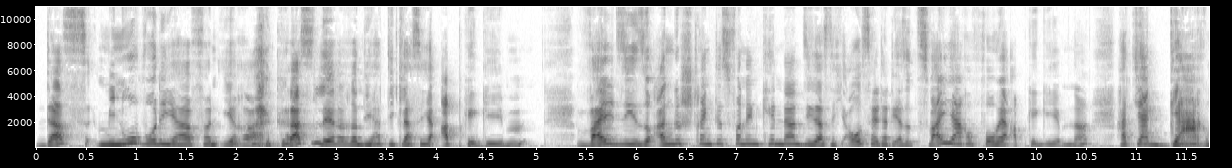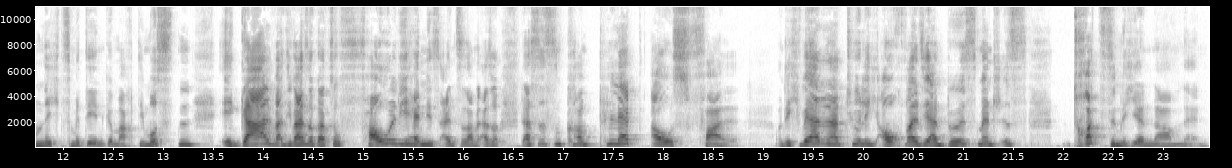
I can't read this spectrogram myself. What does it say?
dass Minou wurde ja von ihrer Klassenlehrerin, die hat die Klasse ja abgegeben, weil sie so angestrengt ist von den Kindern, sie das nicht aushält, hat die also zwei Jahre vorher abgegeben, ne? Hat ja gar nichts mit denen gemacht. Die mussten, egal, die waren sogar zu faul, die Handys einzusammeln. Also, das ist ein Komplettausfall. Und ich werde natürlich auch, weil sie ein Bösmensch ist, trotzdem nicht ihren Namen nennen.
